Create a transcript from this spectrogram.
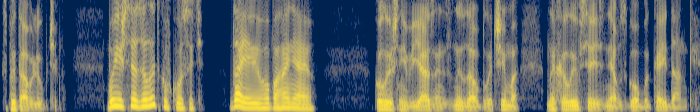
спитав Любчик. Боїшся залитку вкусить? Дай я його поганяю. Колишній в'язень знизав плечима, нахилився і зняв з гоби кайданки.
